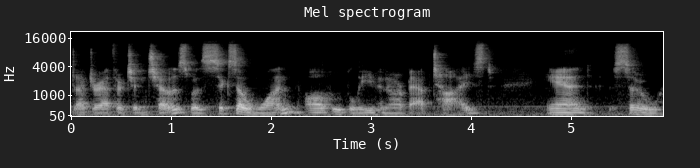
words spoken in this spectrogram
Dr. Atherton chose was 601 All Who Believe and Are Baptized. And so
